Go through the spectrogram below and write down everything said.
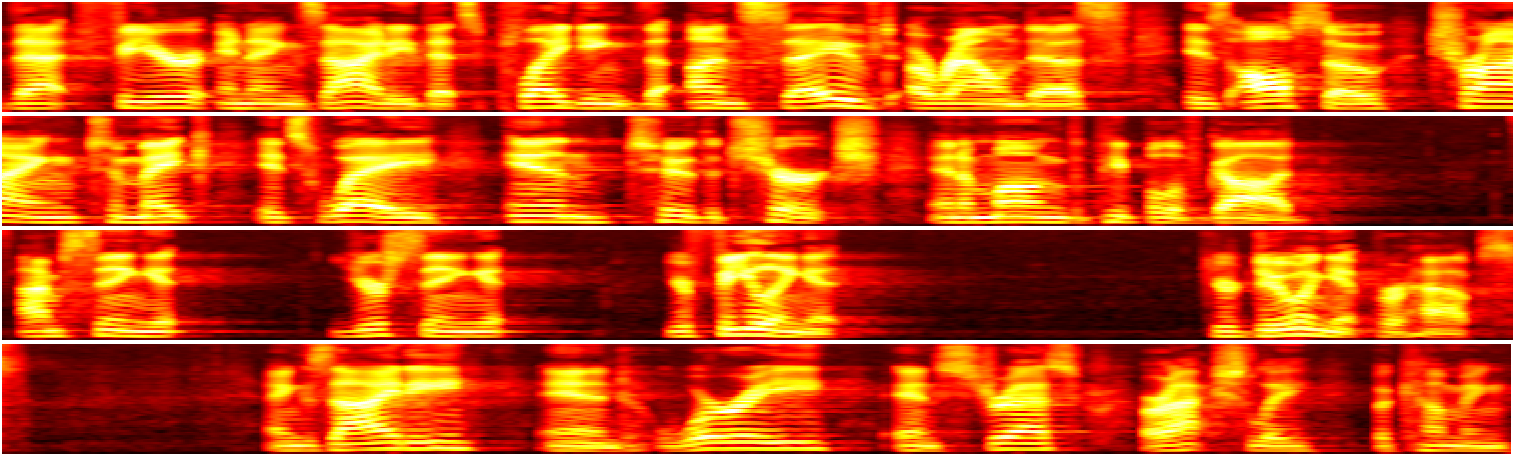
that fear and anxiety that's plaguing the unsaved around us is also trying to make its way into the church and among the people of God. I'm seeing it, you're seeing it, you're feeling it, you're doing it perhaps. Anxiety and worry and stress are actually becoming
